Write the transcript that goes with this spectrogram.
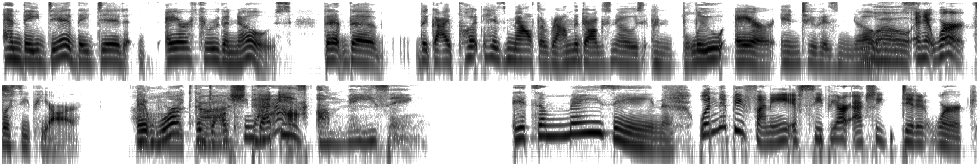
and they did, they did air through the nose. The, the, the guy put his mouth around the dog's nose and blew air into his nose Whoa. And it worked. for CPR. Oh it Oh worked. The dog came That back. is amazing. It's amazing. Wouldn't it be funny if CPR actually didn't work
